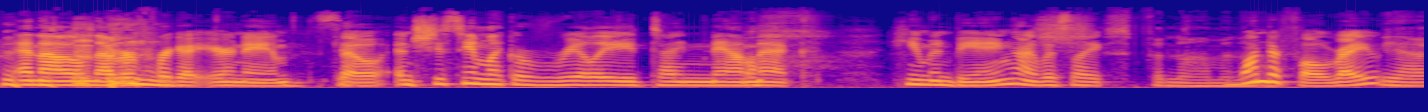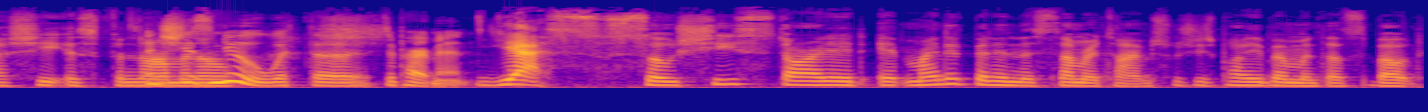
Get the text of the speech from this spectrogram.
and I'll never forget your name. So, and she seemed like a really dynamic human being. I was like, phenomenal. wonderful, right? Yeah, she is phenomenal. And she's new with the department. Yes. So she started, it might have been in the summertime. So she's probably been with us about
